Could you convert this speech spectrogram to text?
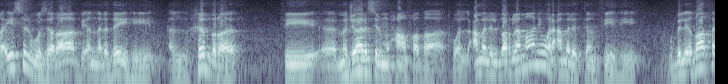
رئيس الوزراء بأن لديه الخبرة في مجالس المحافظات والعمل البرلماني والعمل التنفيذي وبالإضافة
